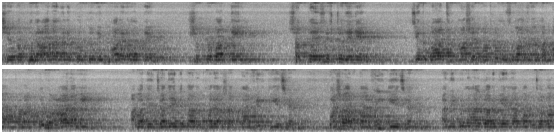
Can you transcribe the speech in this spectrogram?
সে রব্বুল আলামিনের প্রত্যেক ঘরের মধ্যে শুক্রবার দিন সপ্তাহে শ্রেষ্ঠ দিনে জিলকদ মাসের প্রথম জুমার দিন আল্লাহ পাক রব্বুল আলামিন। আমাদের যাদেরকে তার ঘরে আসার তৌফিক দিয়েছেন, বসার তৌফিক দিয়েছেন, আমি গুনাহগার নিয়ে নাপাক জবান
